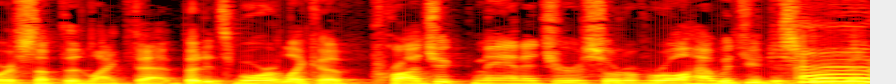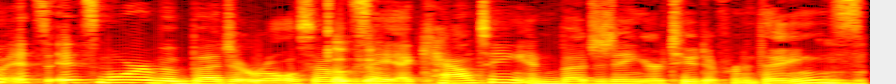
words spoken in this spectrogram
or something like that. But it's more like a project manager sort of role. How would you describe Um, it? it's it's more of a budget role. So I would Okay. Mm-hmm. say accounting and budgeting are two different things.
